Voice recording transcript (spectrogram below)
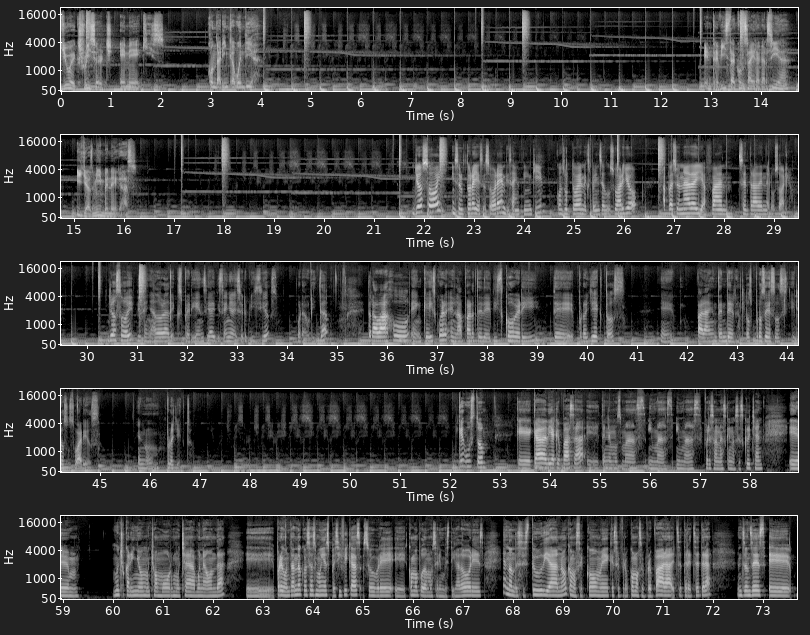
UX Research MX. Con Darinka Buendía. Entrevista con Zaira García y Yasmín Venegas. Yo soy instructora y asesora en Design Thinking, consultora en experiencia de usuario, apasionada y afán centrada en el usuario. Yo soy diseñadora de experiencia y diseño de servicios por ahorita. Trabajo en K-Square en la parte de discovery de proyectos eh, para entender los procesos y los usuarios en un proyecto. Qué gusto que cada día que pasa eh, tenemos más y más y más personas que nos escuchan. Em, mucho cariño, mucho amor, mucha buena onda, eh, preguntando cosas muy específicas sobre eh, cómo podemos ser investigadores, en dónde se estudia, ¿no? cómo se come, qué se, cómo se prepara, etcétera, etcétera. Entonces,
